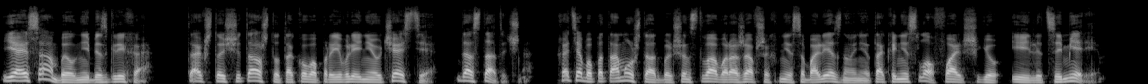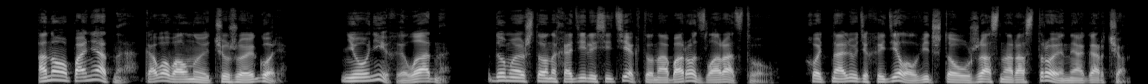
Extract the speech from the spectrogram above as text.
Я и сам был не без греха, так что считал, что такого проявления участия достаточно. Хотя бы потому, что от большинства выражавших мне соболезнования так и несло фальшью и лицемерием. Оно понятно, кого волнует чужое горе. Не у них, и ладно. Думаю, что находились и те, кто, наоборот, злорадствовал. Хоть на людях и делал вид, что ужасно расстроен и огорчен.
